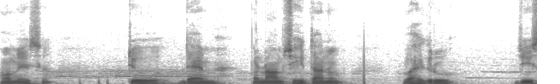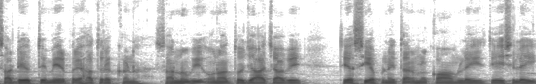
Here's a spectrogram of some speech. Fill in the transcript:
homage to them. ਪ੍ਰਣਾਮ ਸ਼ਹੀਦਾਂ ਨੂੰ ਵਾਹਿਗੁਰੂ ਜੀ ਸਾਡੇ ਉੱਤੇ ਮਿਹਰ ਭਰੇ ਹੱਥ ਰੱਖਣ ਸਾਨੂੰ ਵੀ ਉਹਨਾਂ ਤੋਂ ਜਾਚ ਆਵੇ ਤੇ ਅਸੀਂ ਆਪਣੇ ਧਰਮ ਕੌਮ ਲਈ ਦੇਸ਼ ਲਈ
